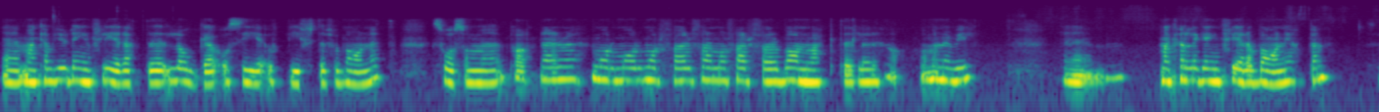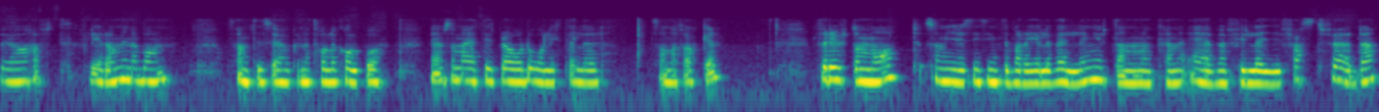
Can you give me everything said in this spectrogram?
Eh, man kan bjuda in fler att eh, logga och se uppgifter för barnet. såsom eh, partner, mormor, morfar, farmor, farfar, barnvakt eller ja, vad man nu vill. Man kan lägga in flera barn i appen. Så jag har haft flera av mina barn. Samtidigt som jag har kunnat hålla koll på vem som har ätit bra och dåligt eller sådana saker. Förutom mat, som givetvis inte bara gäller välling utan man kan även fylla i fast föda,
